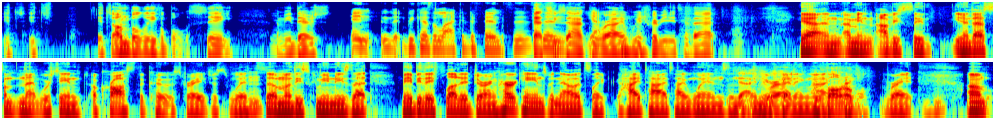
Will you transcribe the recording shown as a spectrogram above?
it's it's it's unbelievable to see. I mean, there's and because of lack of defenses. that's and- exactly yeah. right. We mm-hmm. attribute it to that. Yeah, and I mean, obviously, you know, that's something that we're seeing across the coast, right? Just with Mm-hmm. some of these communities that maybe they flooded during hurricanes, but now it's like high tides, high winds, and, and you're right. getting We're that kind- vulnerable. right? Um,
